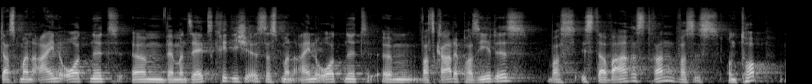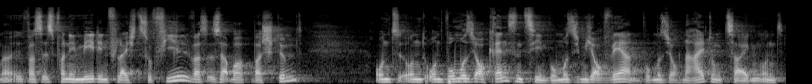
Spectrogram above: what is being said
dass man einordnet, ähm, wenn man selbstkritisch ist, dass man einordnet, ähm, was gerade passiert ist, was ist da Wahres dran, was ist on top, ne? was ist von den Medien vielleicht zu viel, was ist aber, was stimmt? Und, und, und wo muss ich auch Grenzen ziehen, wo muss ich mich auch wehren, wo muss ich auch eine Haltung zeigen? Und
